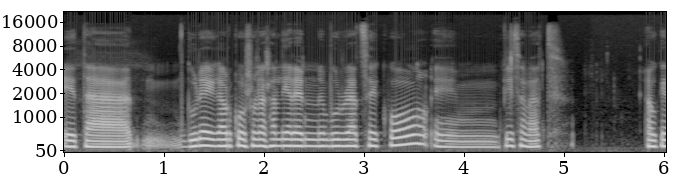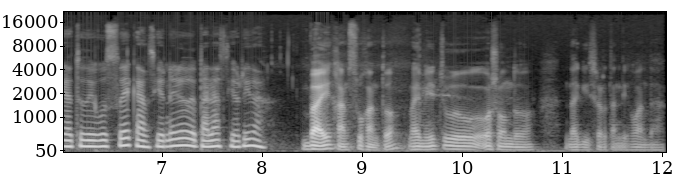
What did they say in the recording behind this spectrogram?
Eta gure gaurko sorasaldiaren bururatzeko em, pieza bat aukeratu diguzue, kanzionero de palacio hori da. Bai, jantzu janto. Bai, militu oso ondo daki zertan dijoan da.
